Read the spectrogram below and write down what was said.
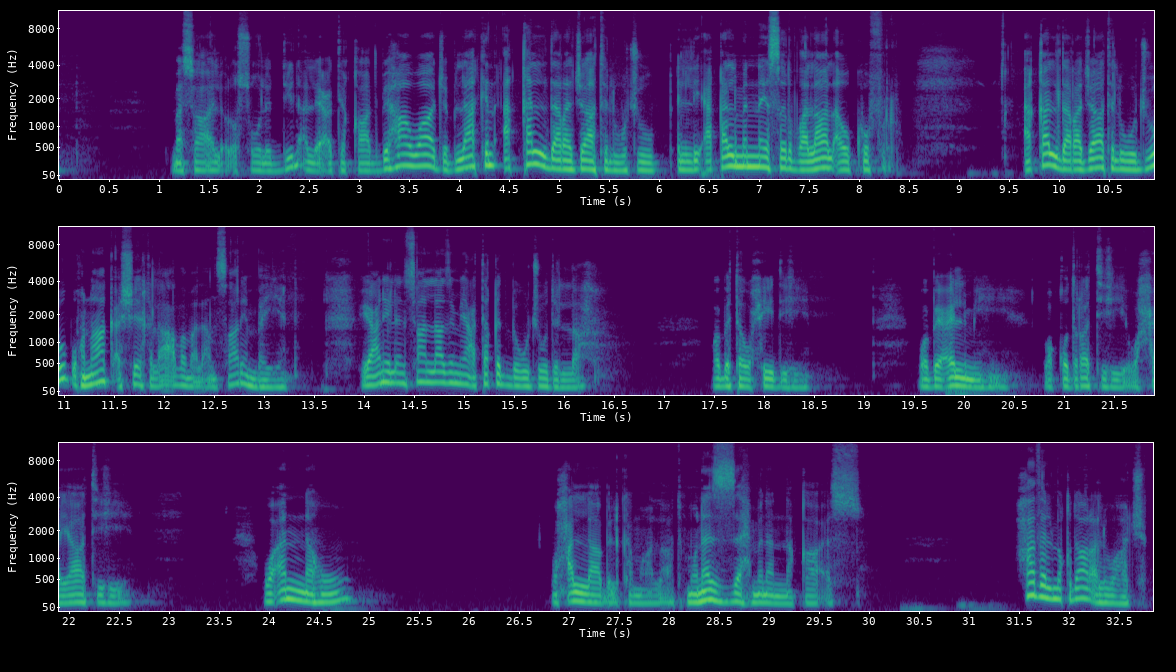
مسائل الأصول الدين الاعتقاد بها واجب لكن أقل درجات الوجوب اللي أقل منه يصير ضلال أو كفر. أقل درجات الوجوب هناك الشيخ الأعظم الأنصاري مبين. يعني الإنسان لازم يعتقد بوجود الله. وبتوحيده وبعلمه وقدرته وحياته وأنه محلى بالكمالات منزه من النقائص. هذا المقدار الواجب.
